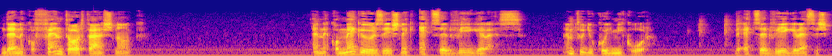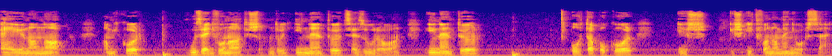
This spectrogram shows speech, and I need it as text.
De ennek a fenntartásnak, ennek a megőrzésnek egyszer vége lesz. Nem tudjuk, hogy mikor. De egyszer vége lesz, és eljön a nap, amikor húz egy vonat, és azt mondja, hogy innentől cezúra van. Innentől ott a pokol, és, és itt van a mennyország.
